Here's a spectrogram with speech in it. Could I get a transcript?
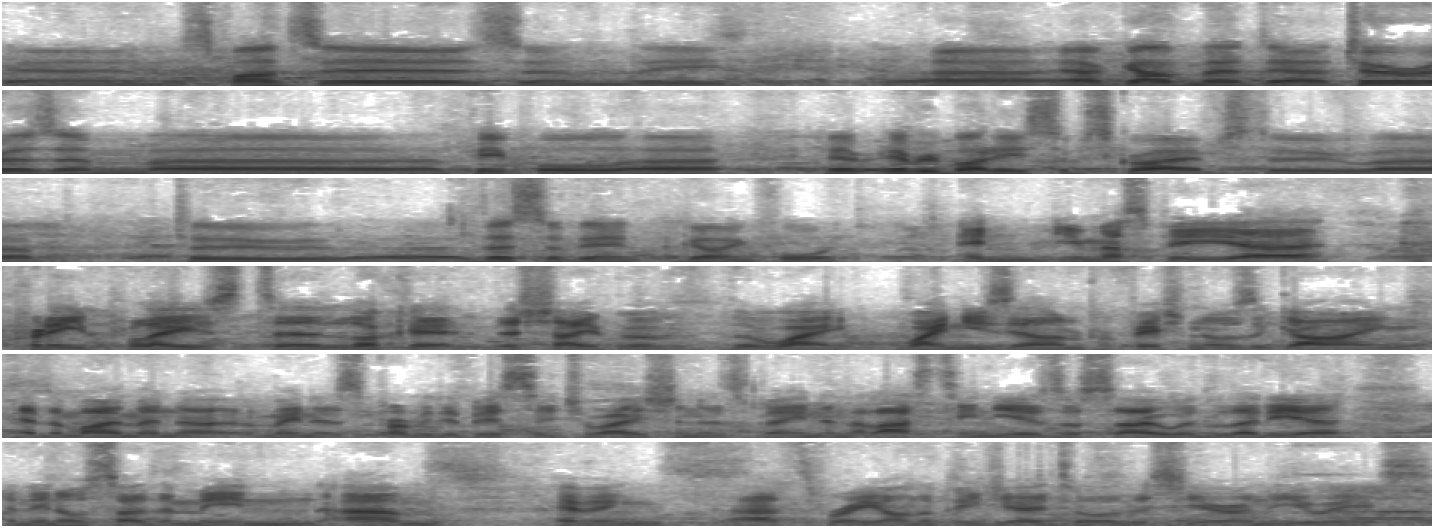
and the sponsors and the uh, government, our tourism uh, people, uh, everybody subscribes to uh, to this event going forward. And you must be pretty pleased to look at the shape of the way, way New Zealand professionals are going at the moment. I mean, it's probably the best situation it's been in the last 10 years or so with Lydia, and then also the men. Um, having uh, three on the PGA Tour this year in the US?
